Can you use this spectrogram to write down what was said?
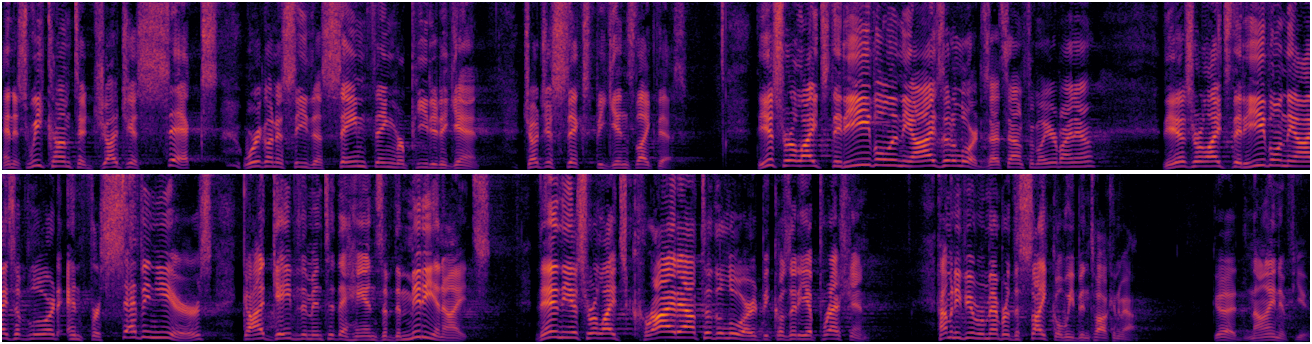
And as we come to Judges 6, we're going to see the same thing repeated again. Judges 6 begins like this The Israelites did evil in the eyes of the Lord. Does that sound familiar by now? The Israelites did evil in the eyes of the Lord, and for seven years, God gave them into the hands of the Midianites then the Israelites cried out to the Lord because of the oppression. How many of you remember the cycle we've been talking about? Good, nine of you.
